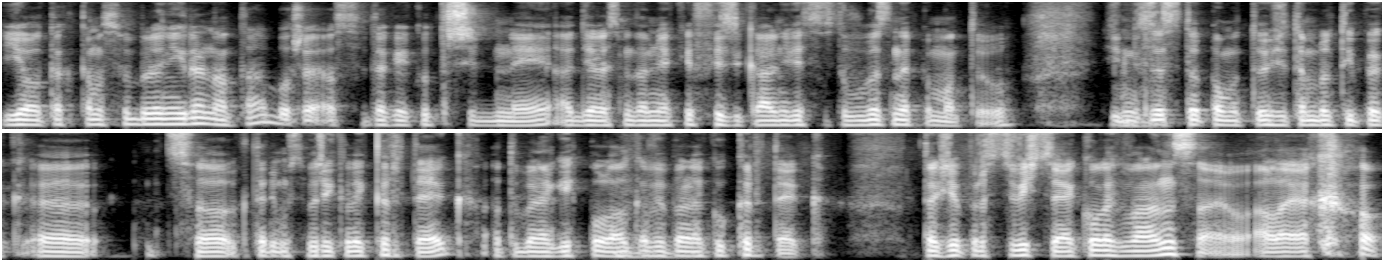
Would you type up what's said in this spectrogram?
jo, tak tam jsme byli někde na táboře asi tak jako tři dny a dělali jsme tam nějaké fyzikální věci, to vůbec nepamatuju. Že se to pamatuju, že tam byl typek, uh, co, kterým jsme říkali krtek a to byl nějaký Polák a vypadal jako krtek. Takže prostě víš co, jako Lech Valensa, jo, ale jako,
